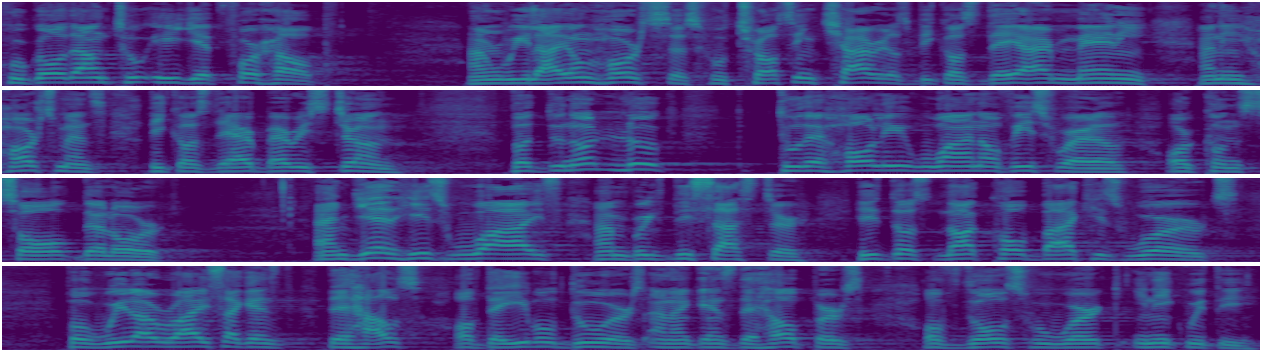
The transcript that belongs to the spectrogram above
who go down to Egypt for help and rely on horses, who trust in chariots because they are many, and in horsemen because they are very strong. But do not look to the Holy One of Israel or consult the Lord. And yet he is wise and brings disaster. He does not call back his words, but will arise against the house of the evildoers and against the helpers of those who work iniquity.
